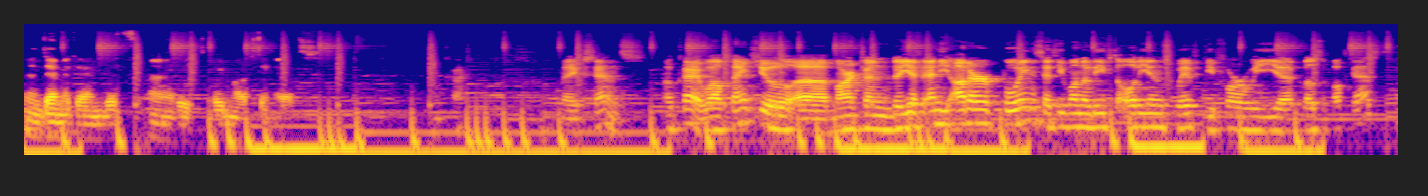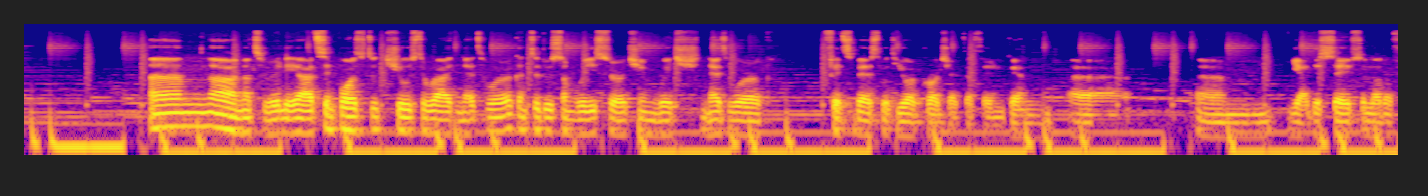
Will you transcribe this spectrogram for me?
and them again with uh, remarketing ads. Makes sense. Okay, well, thank you, uh, Maarten. Do you have any other points that you want to leave the audience with before we uh, close the podcast? Um, no, not really. Yeah, it's important to choose the right network and to do some research in which network fits best with your project, I think. And uh, um, yeah, this saves a lot of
